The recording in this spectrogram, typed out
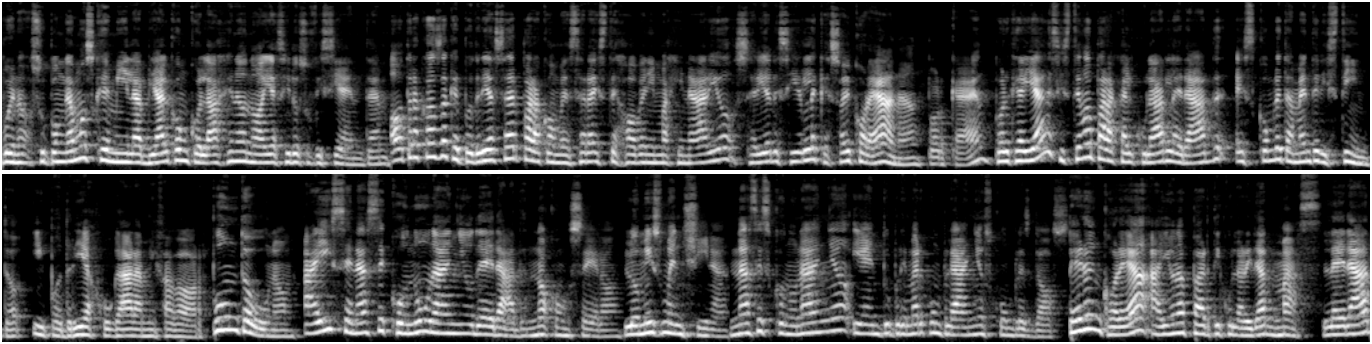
Bueno, supongamos que mi labial con colágeno no haya sido suficiente. Otra cosa que podría hacer para convencer a este joven imaginario sería decirle que soy coreana. ¿Por qué? Porque allá el sistema para calcular la edad es completamente distinto y podría jugar a mi favor. Punto 1. Ahí se nace con un año de edad, no con cero. Lo mismo en China. Naces con un año y en tu primer cumpleaños cumples dos. Pero en Corea hay una particularidad más. La edad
